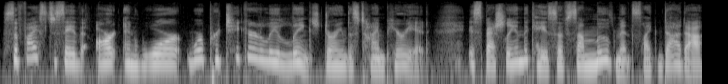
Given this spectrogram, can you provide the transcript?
Suffice to say that art and war were particularly linked during this time period, especially in the case of some movements like Dada,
